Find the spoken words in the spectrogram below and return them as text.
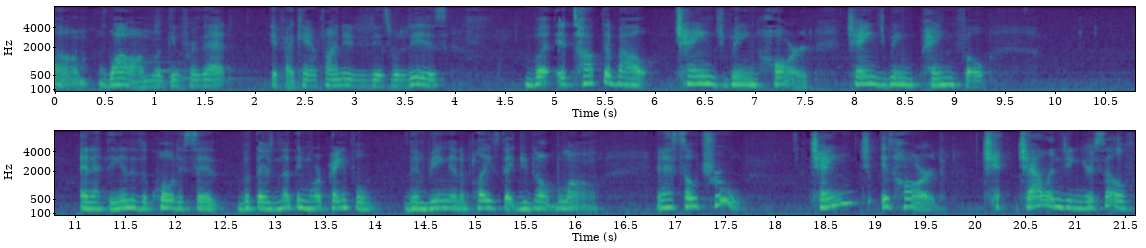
um, while I'm looking for that, if I can't find it, it is what it is. But it talked about change being hard, change being painful. And at the end of the quote, it said, But there's nothing more painful than being in a place that you don't belong. And that's so true. Change is hard. Ch- challenging yourself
